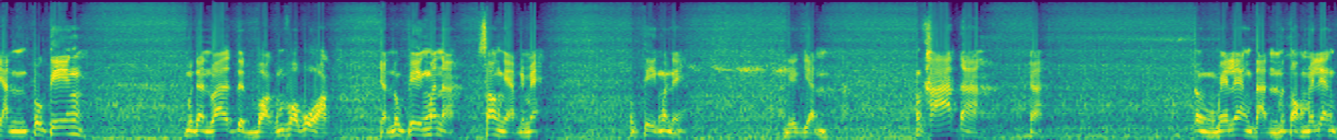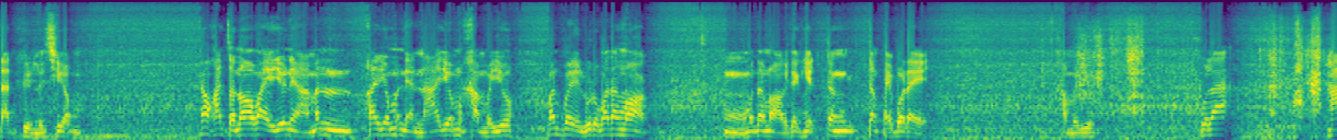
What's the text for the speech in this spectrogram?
ยันตรงเตียงมือนันว่าเด็ดบอกมันพอบ่ออกยันตรงเตียงมันน่ะซ่องแหนบนี่ไหม ตรงเตียงมันนี่เหล็กยัน มันขาดอะอะต้องแม่แรงดัน มันต้องแม่แรงดันขึ้นหรือเชื่อมเฮาคันสนอไว้อยู่เนี่ย มันอายุมันแน่นหนาอยู่มันคำไว้อยู่มันบ่ได้หลุดออกมาทางนอก อืมมันทางนอกจังเฮ็ดจังจังไปบ่ได้คำไว้อยู่พุละหา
